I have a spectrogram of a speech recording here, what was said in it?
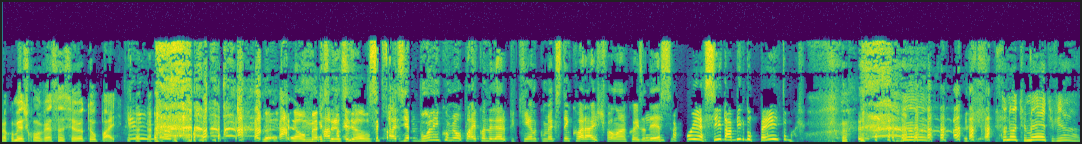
Pra começo de conversa, ancião é o teu pai. É o mestre Rapaz, ancião. você fazia bullying com meu pai quando ele era pequeno, como é que você tem coragem de falar uma coisa dessa? Eita, Conhecido, amigo do peito, macho. tu não te mete, viado.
